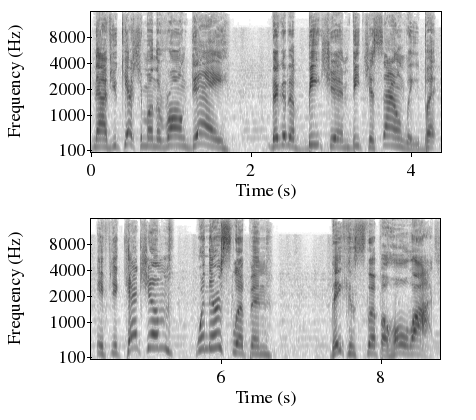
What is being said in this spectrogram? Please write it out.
Now, if you catch them on the wrong day, they're going to beat you and beat you soundly. But if you catch them when they're slipping, they can slip a whole lot.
